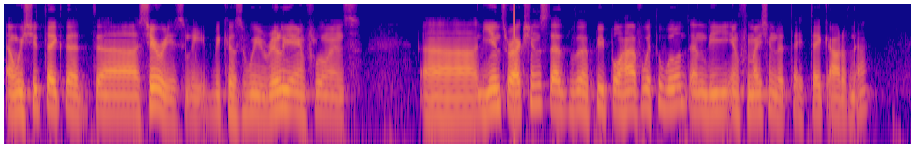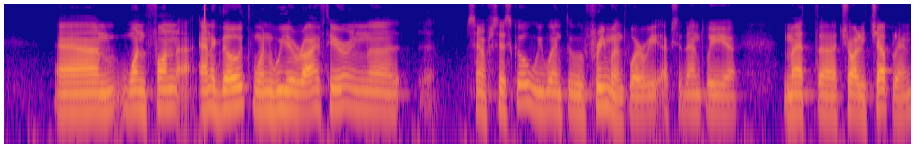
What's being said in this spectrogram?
And we should take that seriously because we really influence the interactions that people have with the world and the information that they take out of that. And one fun anecdote, when we arrived here in uh, San Francisco, we went to Fremont where we accidentally uh, met uh, Charlie Chaplin.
